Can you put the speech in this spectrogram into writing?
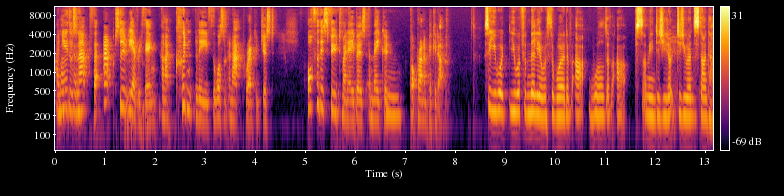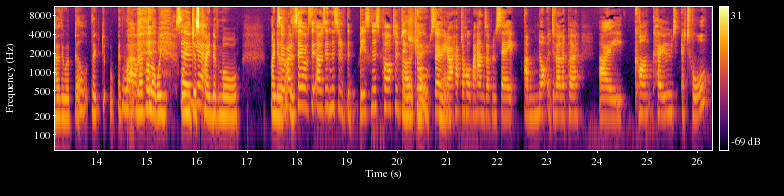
I knew okay. there was an app for absolutely everything. And I couldn't believe there wasn't an app where I could just offer this food to my neighbours and they could mm. pop around and pick it up. So you were you were familiar with the word of app, world of apps. I mean, did you did you understand how they were built like, at well, that level, or were you, so, or were you just yeah. kind of more? I know. So I would say I was, I was in the sort of the business part of digital. Oh, okay. So yeah. you know, I have to hold my hands up and say I'm not a developer. I can't code at all.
